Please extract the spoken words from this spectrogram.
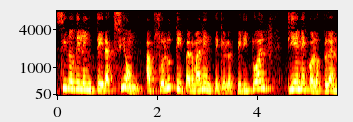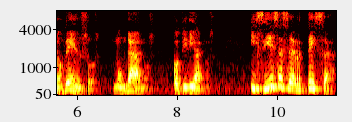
sino de la interacción absoluta y permanente que lo espiritual tiene con los planos densos, mundanos, cotidianos. Y si esa certeza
